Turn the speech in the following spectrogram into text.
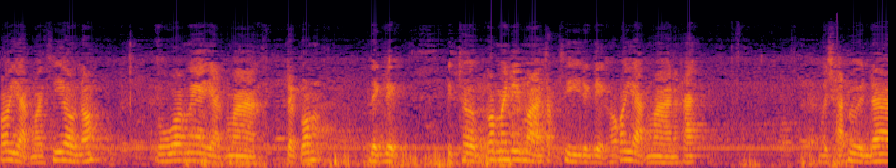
ก็อยากมาเที่ยวเนาะ รู้ว่าแม่อยากมา แต่ก็เด็กๆปิดเทอมก็ไม่ได้มาสักที เด็ก ๆเขาก็อยากมานะคะมาชักคืนได้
